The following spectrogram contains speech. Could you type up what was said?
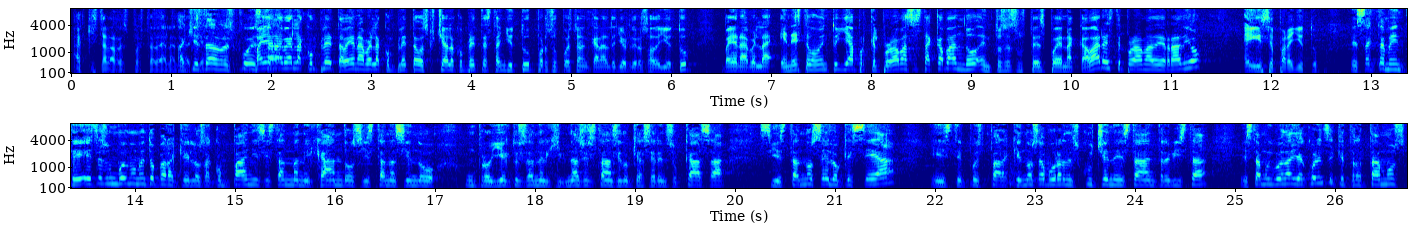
Aquí está la respuesta de Alan Aquí está la respuesta. Vayan a verla completa, vayan a verla completa o escucharla completa. Está en YouTube, por supuesto, en el canal de Jordi Rosado de YouTube. Vayan a verla en este momento ya porque el programa se está acabando. Entonces ustedes pueden acabar este programa de radio e irse para YouTube. Exactamente, este es un buen momento para que los acompañes si están manejando, si están haciendo un proyecto, si están en el gimnasio, si están haciendo qué hacer en su casa, si están, no sé, lo que sea, este, pues para que no se aburran, escuchen esta entrevista, está muy buena y acuérdense que tratamos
